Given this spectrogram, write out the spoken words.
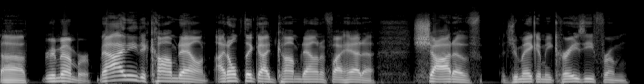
Uh, remember, now I need to calm down. I don't think I'd calm down if I had a shot of Jamaica Me Crazy from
